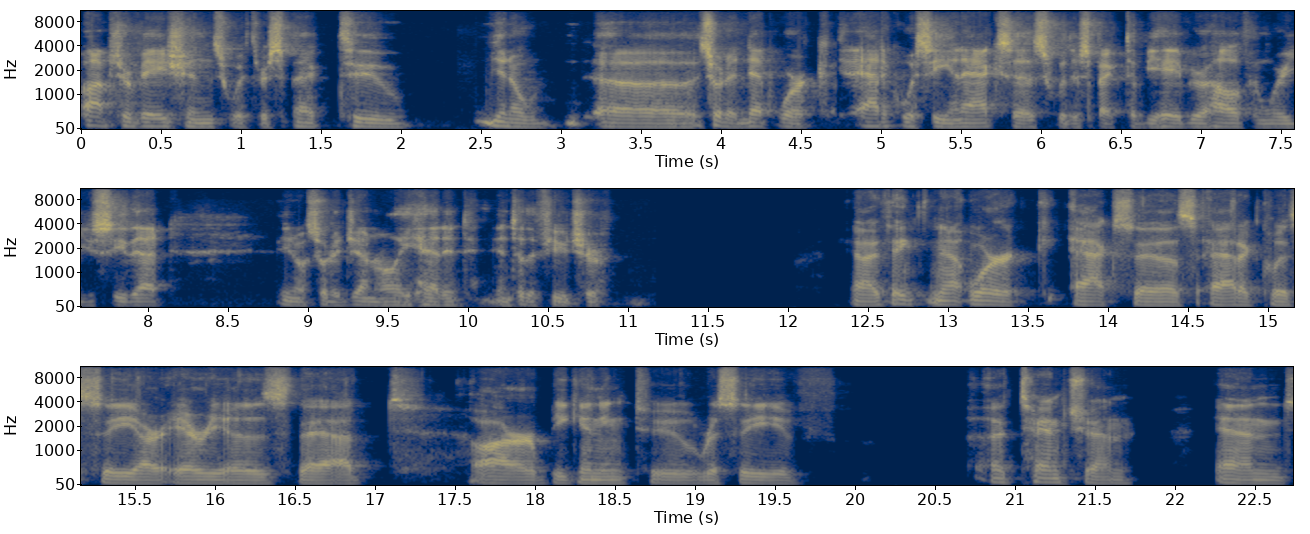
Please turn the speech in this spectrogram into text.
observations with respect to you know, uh, sort of network adequacy and access with respect to behavioral health and where you see that, you know, sort of generally headed into the future? I think network access adequacy are areas that are beginning to receive attention and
